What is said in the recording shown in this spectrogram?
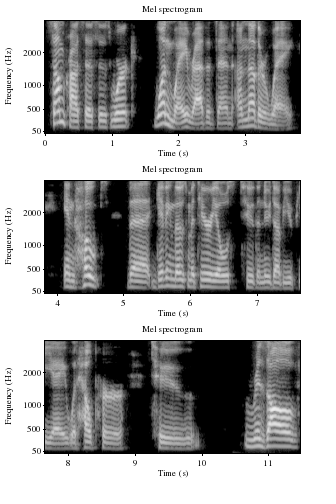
some processes work one way rather than another way in hopes that giving those materials to the new WPA would help her to resolve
